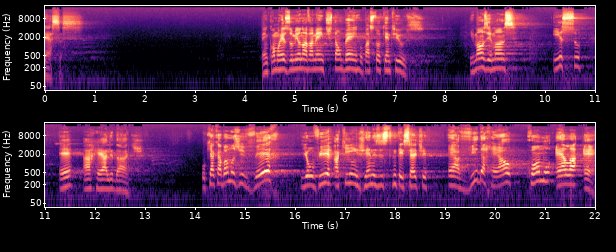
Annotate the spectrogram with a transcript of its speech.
dessas. Bem como resumiu novamente tão bem o pastor Kent Hughes. Irmãos e irmãs, isso é a realidade. O que acabamos de ver e ouvir aqui em Gênesis 37 é a vida real como ela é.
